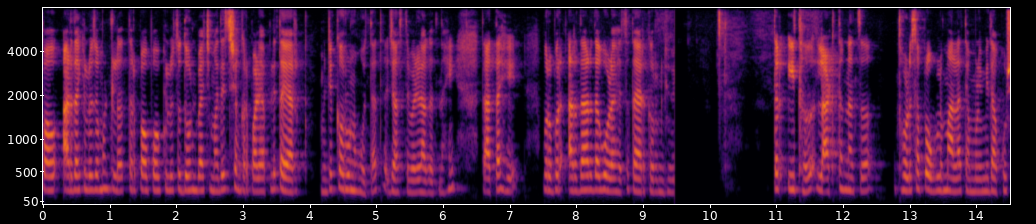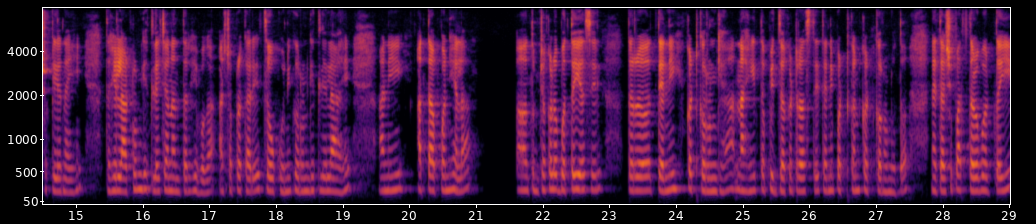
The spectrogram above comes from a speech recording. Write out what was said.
पाव अर्धा किलो जर म्हटलं तर पाव पाव किलोचं दोन बॅचमध्येच शंकरपाळे आपले तयार म्हणजे करून होतात. जास्त वेळ लागत नाही. तर आता हे बरोबर अर्धा अर्धा गोळा ह्याचा तयार करून घेऊ. तर इथं लाटतानाचं थोडासा प्रॉब्लेम आला त्यामुळे मी दाखवू शकले नाही. तर हे लाटून घेतल्याच्या नंतर हे बघा अशा प्रकारे चौकोनी करून घेतलेलं आहे. आणि आता आपण ह्याला तुमच्याकडं बतई असेल तर त्यांनी कट करून घ्या. नाही तर पिझ्झा कटर असते त्यांनी पटकन कट करून होतं. नाही तर अशी पातळ बतई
